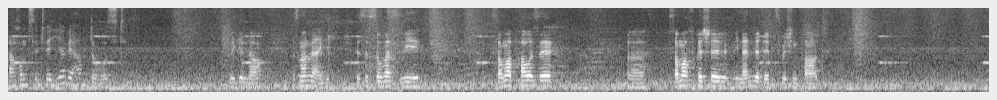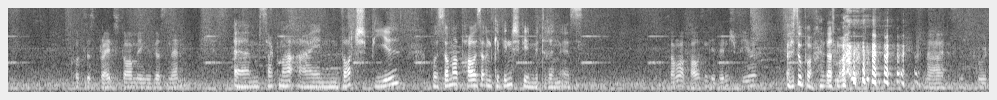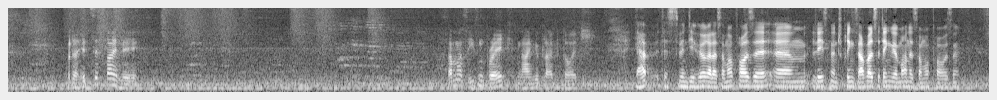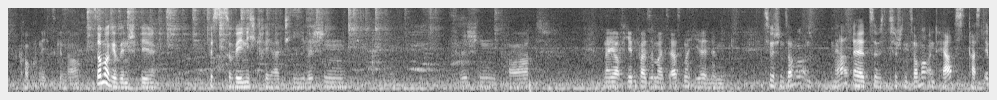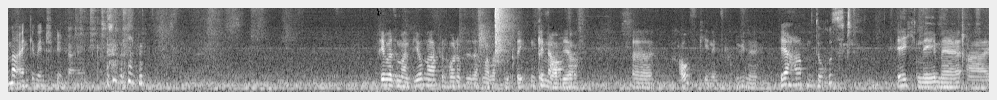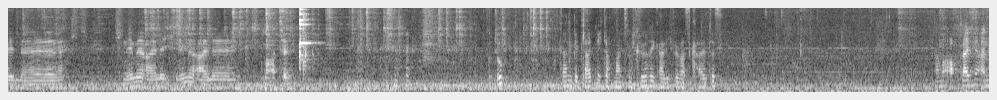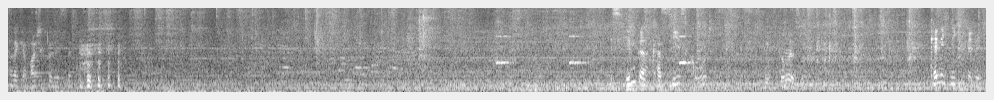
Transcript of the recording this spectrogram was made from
Warum sind wir hier? Wir haben Durst. Wie genau? Was machen wir eigentlich? Das ist sowas wie Sommerpause, äh, Sommerfrische, wie nennen wir den Zwischenpart? Kurzes Brainstorming, wie wir es nennen. Ähm, sag mal ein Wortspiel, wo Sommerpause und Gewinnspiel mit drin ist. Sommerpausen-Gewinnspiel? Äh, super, lass mal. Nein, das ist nicht gut. Oder hitzefrei? Nee. Summer Season Break? Nein, wir bleiben deutsch. Ja, das, wenn die Hörer der Sommerpause ähm, lesen, dann springen sie ab, also denken wir machen eine Sommerpause. Kommt nichts genau. Sommergewinnspiel. Bist zu wenig kreativ. Zwischen. Zwischenpart. Naja, auf jeden Fall sind wir jetzt erstmal hier in dem. Zwischen Sommer und Mer äh, zw- zwischen Sommer und Herbst passt immer ein Gewinnspiel rein. Auf jeden Fall sind wir im Biomarkt und holen uns jetzt erstmal was zum Trinken, Genau. bevor wir äh, rausgehen ins Grüne. Wir haben Durst. Ich nehme eine. Ich nehme eine. Ich nehme eine Mate. Und du? Dann begleit mich doch mal zum Kühlregal, ich will was Kaltes. Haben wir auch gleich eine andere Geräuschkulisse. Ist Himbeer-Cassis gut? Findest du es? Kenne ich nicht billig.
